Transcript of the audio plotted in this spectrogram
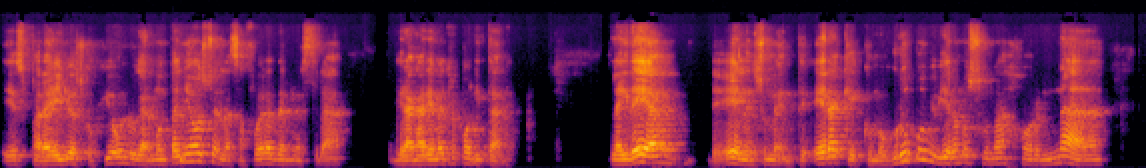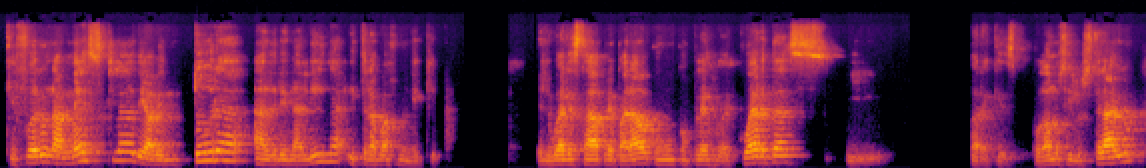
Es para ello escogió un lugar montañoso en las afueras de nuestra gran área metropolitana. La idea de él en su mente era que como grupo viviéramos una jornada que fuera una mezcla de aventura, adrenalina y trabajo en equipo. El lugar estaba preparado con un complejo de cuerdas y para que podamos ilustrarlo,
